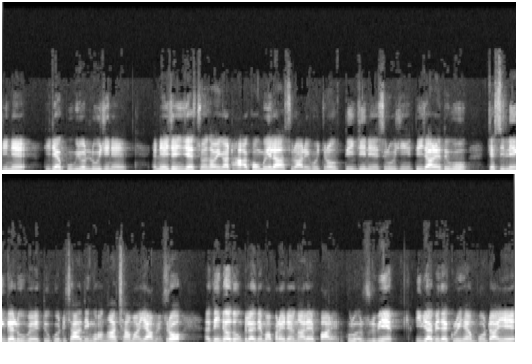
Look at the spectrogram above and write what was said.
ခြင်းနဲ့ဒီတက်ပူပြီးတော့လိုချင်တယ် Daniel James ရဲ့စွမ်းဆောင်ရည်ကဒါအကုန်ပေးလားဆိုတာတွေကိုကျွန်တော်သိကျင်နေဆိုလို့ရှိရင်တေချာတဲ့သူ့ကို Jesse Lingard လိုပဲသူ့ကိုတခြားအသင်းကိုအငှားချမှရမယ်ဆိုတော့အသင်းတော်သုံးကလပ်တဲ့မှာ Brighton ကလည်းပါတယ်အခုအထူးသဖြင့်နီးပြပြတဲ့ Graham Potter ရဲ့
